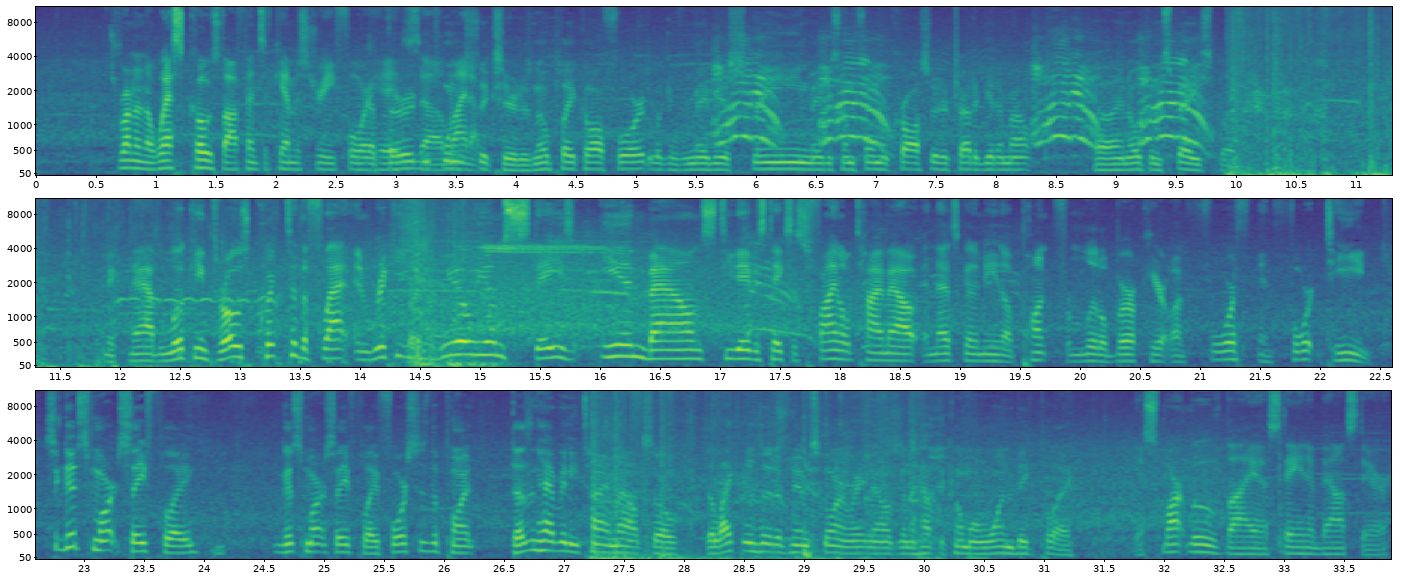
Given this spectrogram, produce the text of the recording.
He's running a West Coast offensive chemistry for yeah, his third and uh, 26 lineup. here. There's no play call for it. Looking for maybe a screen, maybe some form of crosser to try to get him out uh, in open space, but McNabb looking, throws quick to the flat, and Ricky Williams stays inbounds. T. Davis takes his final timeout, and that's going to mean a punt from Little Burke here on fourth and 14. It's a good, smart, safe play. Good, smart, safe play. Forces the punt. Doesn't have any timeout, so the likelihood of him scoring right now is going to have to come on one big play. Yeah, smart move by uh, staying in bounce there.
